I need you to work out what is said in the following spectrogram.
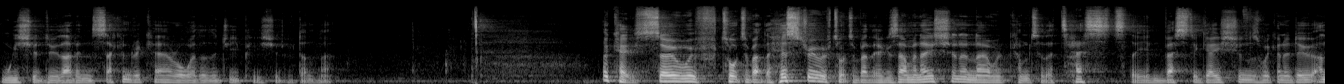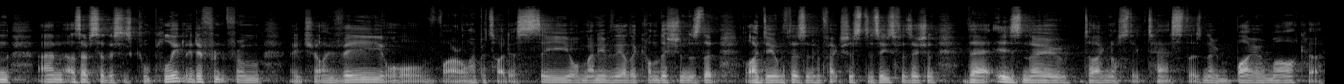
we should do that in secondary care or whether the GP should have done that. Okay, so we've talked about the history, we've talked about the examination, and now we've come to the tests, the investigations we're going to do. And, and as I've said, this is completely different from HIV or viral hepatitis C or many of the other conditions that I deal with as an infectious disease physician. There is no diagnostic test, there's no biomarker.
